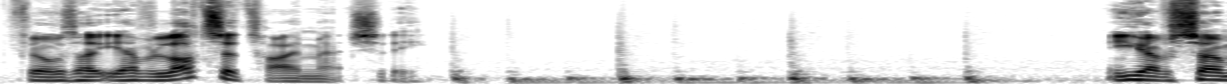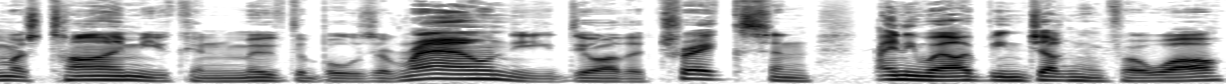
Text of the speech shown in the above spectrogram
feels like you have lots of time actually. You have so much time, you can move the balls around, you can do other tricks. And anyway, I've been juggling for a while,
